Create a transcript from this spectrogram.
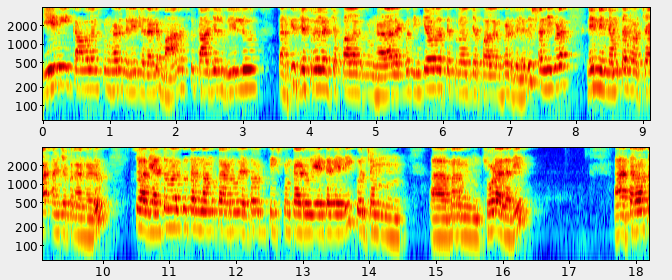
ఏమి కావాలనుకుంటున్నాడో తెలియట్లేదు. అంటే మానసు కాజల్ వీళ్ళు తనకి శత్రువులు అని చెప్పాలనుకుంటున్నాడా? లేకపోతే ఇంకెవరో శత్రువులు అని తెలియదు. షన్ని కూడా నేను నిన్ను నమ్ముతాను వచ్చా అని చెప్పని అన్నాడు. సో అది ఎంతవరకు తను నమ్ముతాడు ఎంతవరకు తీసుకుంటాడు ఏంటనేది కొంచెం మనం చూడాలి అది. ఆ తర్వాత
